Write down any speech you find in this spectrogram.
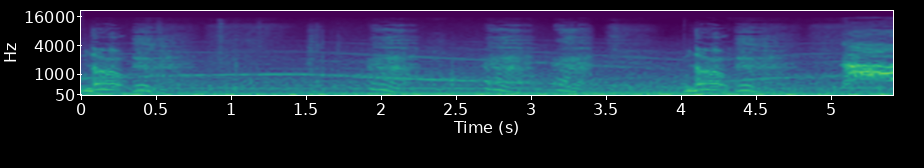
No! No! No!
